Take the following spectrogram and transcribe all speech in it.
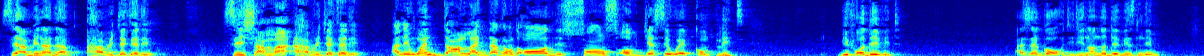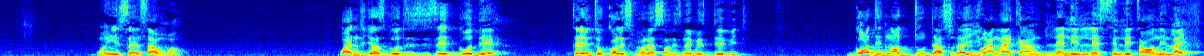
See Abinadab, I have rejected him. See Shammah, I have rejected him. And he went down like that until all the sons of Jesse were complete before David. I said, God, did you not know David's name? When you sent Samuel? Why didn't you just go? He said, go there. Tell him to call his smallest son. His name is David. God did not do that so that you and I can learn a lesson later on in life.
